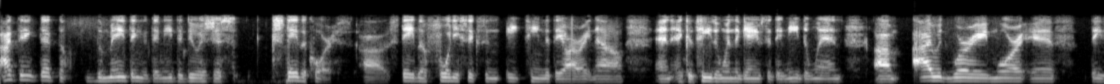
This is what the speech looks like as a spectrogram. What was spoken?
I think that the the main thing that they need to do is just stay the course uh, stay the 46 and 18 that they are right now, and and continue to win the games that they need to win. Um, I would worry more if they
